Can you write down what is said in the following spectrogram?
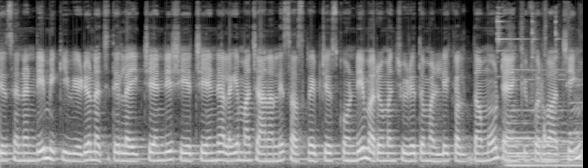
చేశానండి. మీకు ఈ వీడియో నచ్చితే లైక్ చేయండి షేర్ చేయండి. అలాగే మా ఛానల్ని సబ్స్క్రైబ్ చేసుకోండి. మరో మంచి వీడియోతో మళ్ళీ కలుద్దాము. Thank you for watching.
